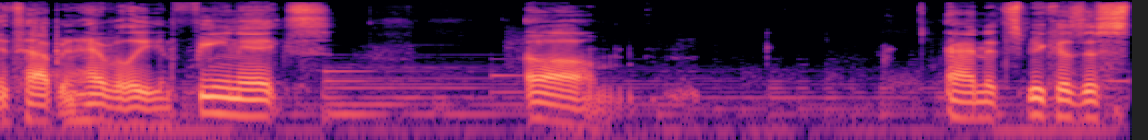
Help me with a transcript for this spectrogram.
it's happening heavily in Phoenix. Um and it's because this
